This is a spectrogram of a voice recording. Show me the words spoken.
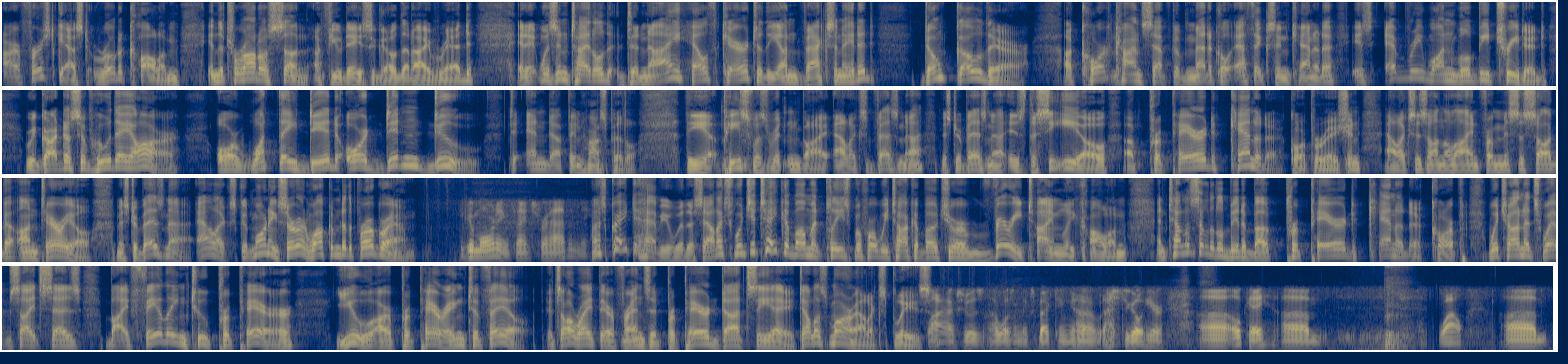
Our first guest wrote a column in the Toronto Sun a few days ago that I read, and it was entitled Deny Health Care to the Unvaccinated? Don't go there. A core concept of medical ethics in Canada is everyone will be treated, regardless of who they are or what they did or didn't do to end up in hospital. The uh, piece was written by Alex Vesna. Mr. Vesna is the CEO of Prepared Canada Corporation. Alex is on the line from Mississauga, Ontario. Mr. Vesna, Alex, good morning, sir, and welcome to the program. Good morning. Thanks for having me. It's great to have you with us, Alex. Would you take a moment, please, before we talk about your very timely column and tell us a little bit about Prepared Canada Corp, which on its website says, by failing to prepare, you are preparing to fail. It's all right there, friends, at prepared.ca. Tell us more, Alex, please. Well, actually, was, I wasn't expecting uh, us to go here. Uh, okay. Um, wow. Um,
